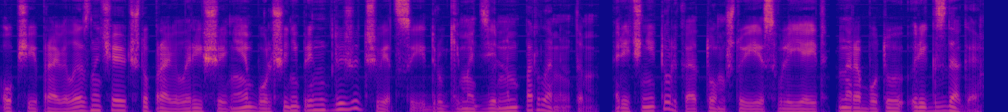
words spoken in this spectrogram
общие правила означают, что правило решения больше не принадлежит Швеции и другим отдельным парламентам. Речь не только о том, что ЕС влияет на работу Риксдага.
